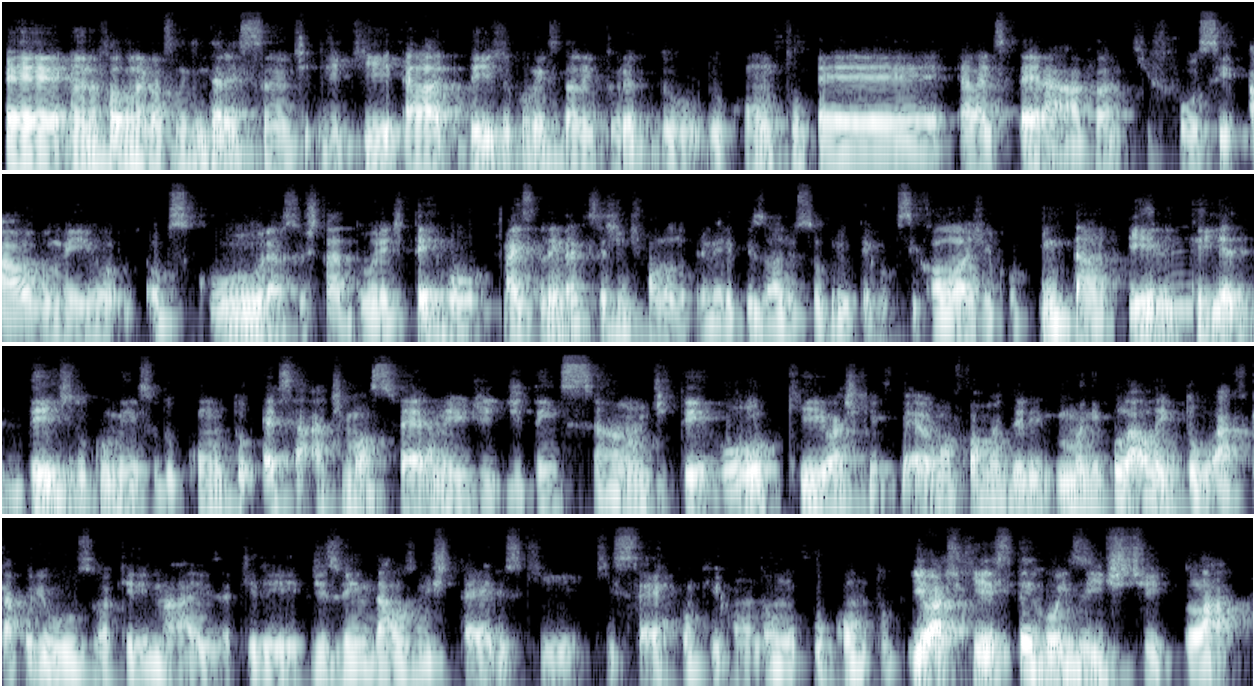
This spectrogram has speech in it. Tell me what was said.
É, Ana falou um negócio muito interessante, de que ela, desde o começo da leitura do, do conto, é, ela esperava que fosse algo meio obscuro, assustador, de terror. Mas lembra que a gente falou no primeiro episódio sobre o terror psicológico? Então, ele cria, desde o começo do conto, essa atmosfera meio de, de tensão, de terror, que eu acho que é uma forma dele manipular o leitor a ficar curioso, a querer mais, a querer desvendar os mistérios que, que cercam, que rondam o conto. E eu acho que esse terror existe lá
